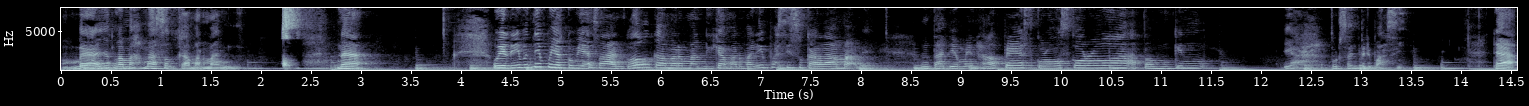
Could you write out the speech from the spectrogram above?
banyak lama masuk kamar mandi. Nah Willy penting punya kebiasaan. Kalau kamar mandi kamar mandi pasti suka lama deh. Entah dia main HP scroll scroll lah atau mungkin ya urusan privasi. Dah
